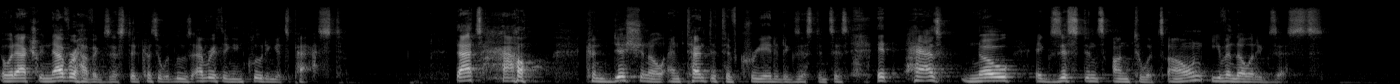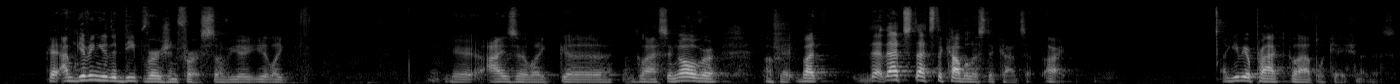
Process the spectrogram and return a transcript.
it would actually never have existed because it would lose everything, including its past. That's how conditional and tentative created existence is. It has no existence unto its own, even though it exists. Okay, I'm giving you the deep version first. So if you're, you're like, your eyes are like uh, glassing over. Okay, but th- that's, that's the Kabbalistic concept. All right. I'll give you a practical application of this.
